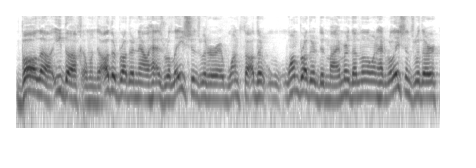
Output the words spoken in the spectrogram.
Bala Idach, and when the other brother now has relations with her, once the other one brother did Maimer, then another one had relations with her,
